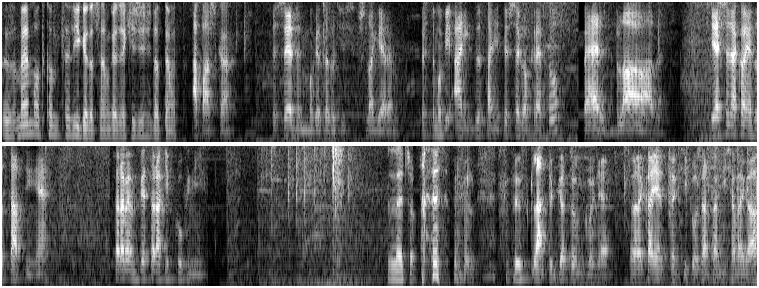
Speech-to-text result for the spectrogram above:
To jest mem odkąd ligę zacząłem grać jakieś 10 lat temu. Apaszka. Jeszcze jednym mogę zarzucić szlagierem. Wiesz co mówi Ani, gdy dostanie pierwszego okresu? First Blood. Jeszcze na koniec ostatni, nie? To robię dwie soraki w kuchni. Leczo. to jest klasyk gatunku, nie? Dobra, koniec kąciku żartownisiowego.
